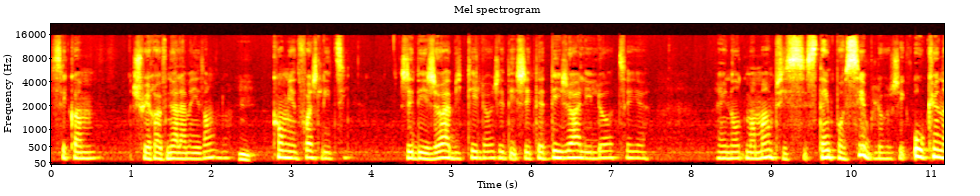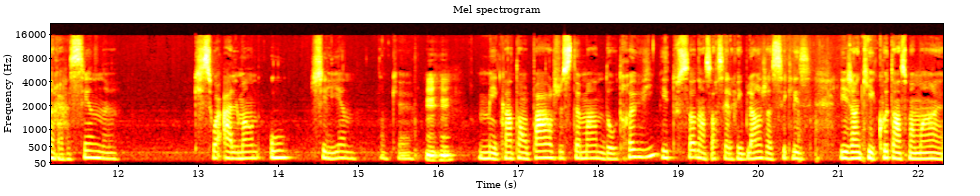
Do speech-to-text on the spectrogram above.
c'est comme je suis revenue à la maison. Hmm. Combien de fois je l'ai dit? J'ai déjà habité là, j'étais déjà allée là, tu sais, à un autre moment. Puis c'est impossible, j'ai aucune racine euh, qui soit allemande ou chilienne. Donc, euh, mm-hmm. Mais quand on parle justement d'autres vies et tout ça dans Sorcellerie Blanche, je sais que les, les gens qui écoutent en ce moment euh,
